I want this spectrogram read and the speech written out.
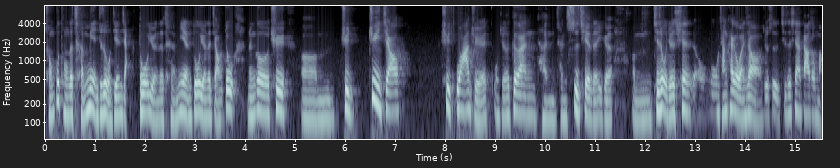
从不同的层面，就是我今天讲多元的层面、多元的角度，能够去嗯去聚焦、去挖掘，我觉得个案很很适切的一个。嗯，其实我觉得现我我常开个玩笑，就是其实现在大家都忙，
